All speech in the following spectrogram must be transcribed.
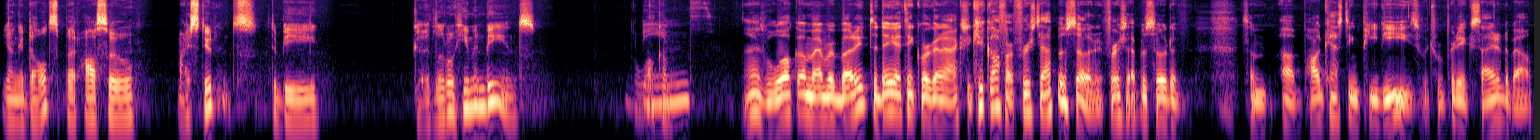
young adults, but also my students to be good little human beings. Welcome. Beans. Nice. Well, welcome everybody. Today, I think we're going to actually kick off our first episode, our first episode of some uh, podcasting PDs, which we're pretty excited about.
